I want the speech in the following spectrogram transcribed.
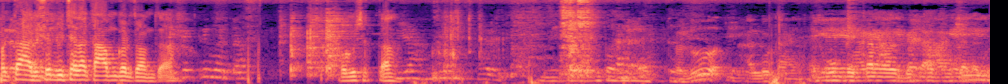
फक्त हर्षद बिचारा काम करतो आमचा. बघू शकता. खूप बेकार बेकार भूक लागली.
